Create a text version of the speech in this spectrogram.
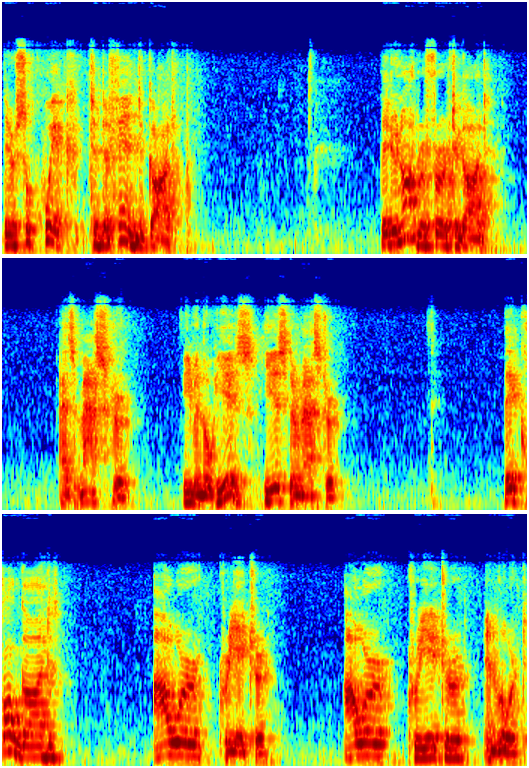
they are so quick to defend God. They do not refer to God as master, even though he is. He is their master. They call God our creator, our creator and Lord.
